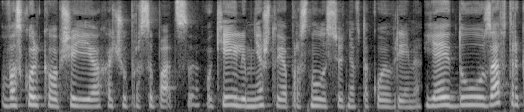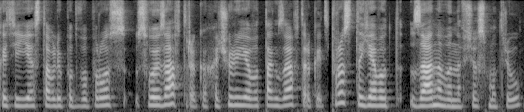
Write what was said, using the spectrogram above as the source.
во сколько вообще я хочу просыпаться. Окей ли мне, что я проснулась сегодня в такое время. Я иду завтракать, и я ставлю под вопрос свой завтрак, а хочу ли я вот так завтракать. Просто я вот заново на все смотрю,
